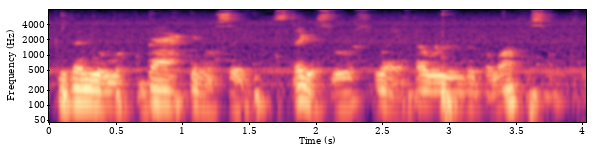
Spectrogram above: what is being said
Because then you'll look back and it'll say Stegosaurus. Wait, I thought we were the Dilophosaurus.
